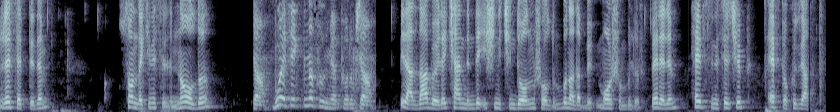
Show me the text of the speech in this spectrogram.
reset dedim. Sondakini sildim. Ne oldu? Bu efekti nasıl mı yapıyorum çıkacağım. Biraz daha böyle kendimde işin içinde olmuş oldum. Buna da bir motion blur verelim. Hepsini seçip F9 yaptım.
